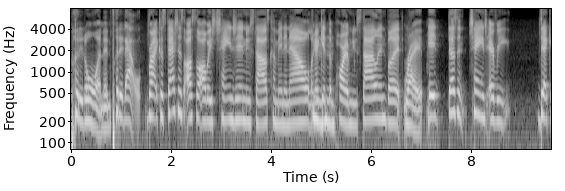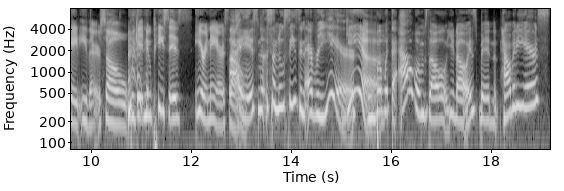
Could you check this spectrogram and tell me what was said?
put it on and put it out. Right, because fashion is also always changing. New styles come in and out. Like I get the mm-hmm. part of new styling, but Right. it doesn't change every decade either. So we get new pieces here and there. So Right. It's, n- it's a new season every year. Yeah. But with the albums, though, you know, it's been how many years?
